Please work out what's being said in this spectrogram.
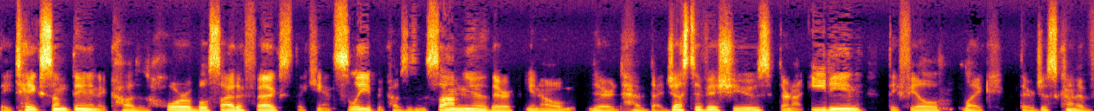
They take something and it causes horrible side effects. They can't sleep. It causes insomnia. They're, you know, they have digestive issues. They're not eating. They feel like they're just kind of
